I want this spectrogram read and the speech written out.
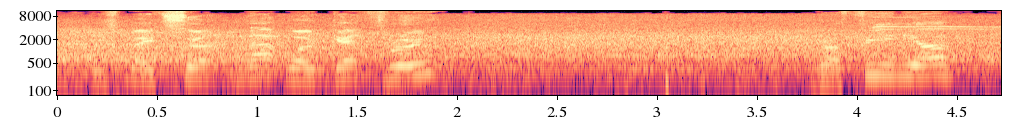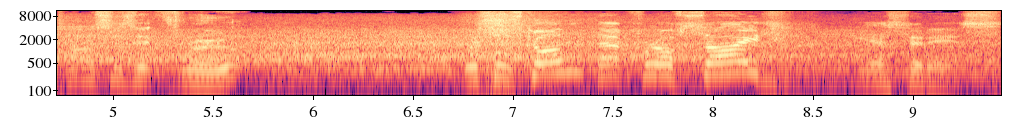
And he's made certain that won't get through. Rafinha passes it through. Whistle's gone, that for offside? Yes, it is.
